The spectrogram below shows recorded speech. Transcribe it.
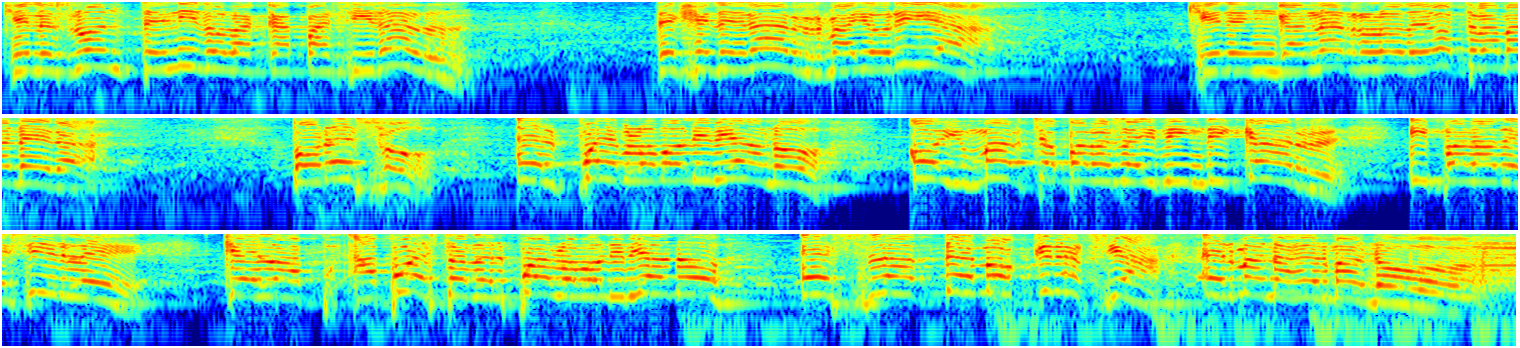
quienes no han tenido la capacidad de generar mayoría, quieren ganarlo de otra manera. Por eso el pueblo boliviano hoy marcha para reivindicar y para decirle que la apuesta del pueblo boliviano es la democracia, hermanas, hermanos.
